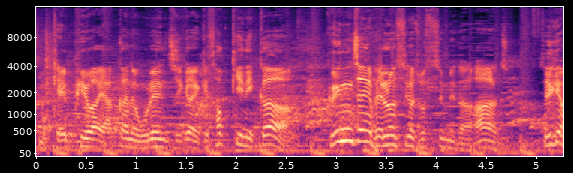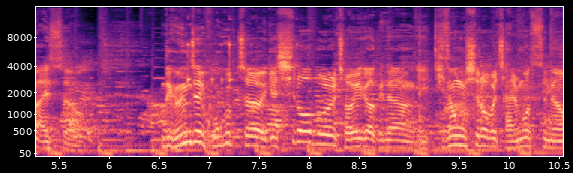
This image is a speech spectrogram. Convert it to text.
뭐 계피와 약간의 오렌지가 이렇게 섞이니까 굉장히 밸런스가 좋습니다. 아 되게 맛있어요. 근데 굉장히 고급져요. 이게 시럽을 저희가 그냥 이 기성 시럽을 잘못 쓰면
